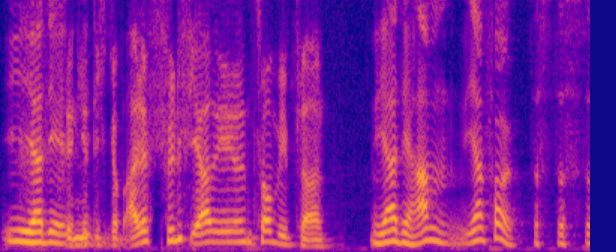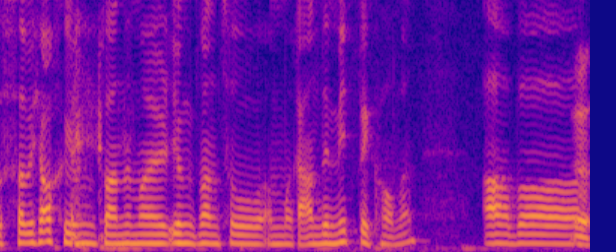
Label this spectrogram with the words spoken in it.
ja, die, trainiert, die, ich glaube, alle fünf Jahre ihren Zombie-Plan. Ja, die haben, ja voll, das, das, das habe ich auch irgendwann mal irgendwann so am Rande mitbekommen. Aber, ja.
